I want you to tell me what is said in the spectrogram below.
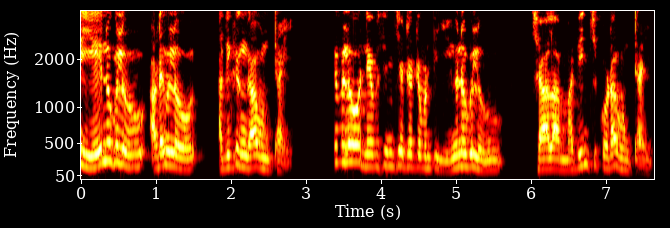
ఏనుగులు అడవిలో అధికంగా ఉంటాయి. అడవిలో నివసించేటటువంటి ఏనుగులు చాలా మదించి కూడా ఉంటాయి.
